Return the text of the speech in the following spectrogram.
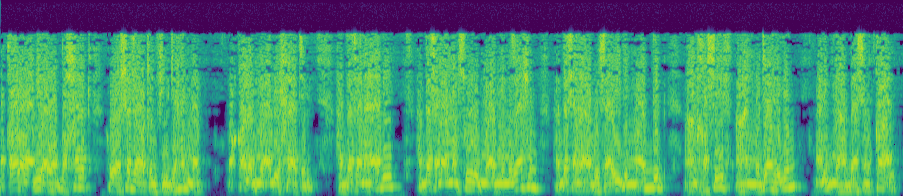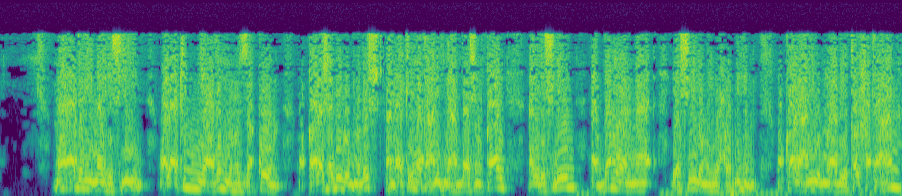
وقال ربيع والضحاك هو شجرة في جهنم. وقال ابن أبي حاتم حدثنا أبي حدثنا منصور بن أبي مزاحم حدثنا أبو سعيد المؤدب عن خصيف عن مجاهد عن ابن عباس قال ما أدري ما الهسلين ولكني أظنه الزقوم. وقال شبيب بن بشر عن أكلمة عن ابن عباس قال الغسلين الدم والماء يسيل من لحومهم. وقال علي بن أبي طلحة عنه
